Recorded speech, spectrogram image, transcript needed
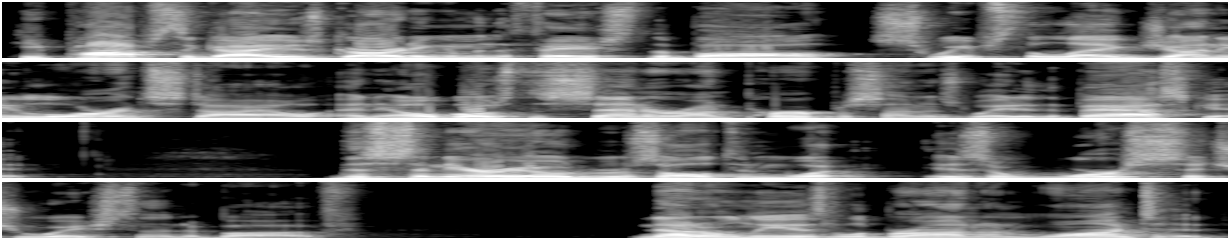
He pops the guy who's guarding him in the face of the ball, sweeps the leg Johnny Lawrence style, and elbows the center on purpose on his way to the basket. This scenario would result in what is a worse situation than above. Not only is LeBron unwanted,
